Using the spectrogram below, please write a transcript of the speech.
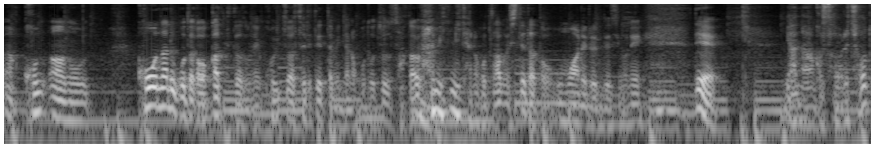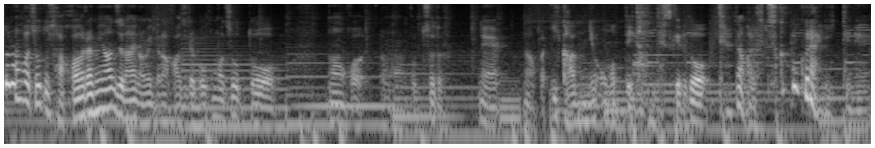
あこあのこうなることが分かってたとねこいつ忘れてったみたいなことをちょっと逆恨みみたいなこと多分してたと思われるんですよね。でいやなんかそれちょっとなんかちょっと逆恨みなんじゃないのみたいな感じで僕もちょっとなんかなんかちょっとねなんか遺憾に思っていたんですけれどなんか2日後くらいに行ってね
